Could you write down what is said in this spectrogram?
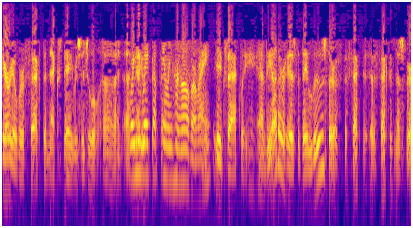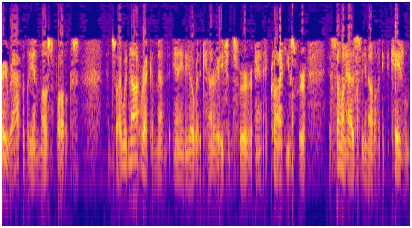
carryover effect the next day, residual. Uh, Where you wake up feeling hungover, right? Exactly. And the other is that they lose their effect- effectiveness very rapidly in most folks. And so I would not recommend any of the over-the-counter agents for and chronic use for if someone has, you know, occasional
